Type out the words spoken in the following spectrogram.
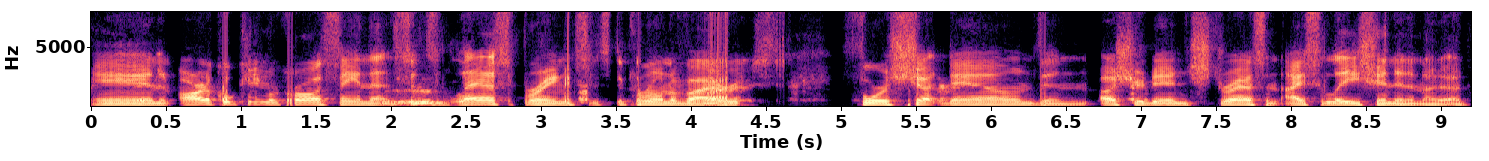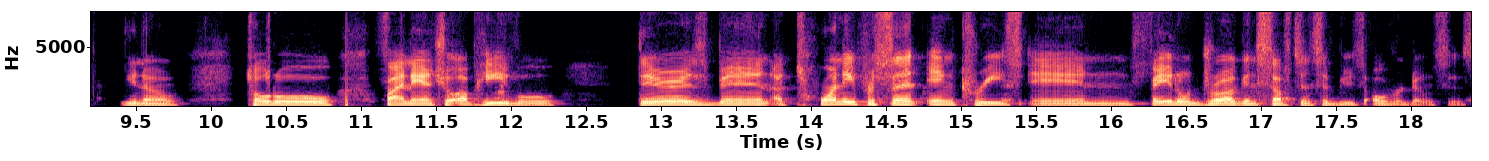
and an article came across saying that mm-hmm. since last spring, since the coronavirus forced shutdowns and ushered in stress and isolation and a, you know total financial upheaval there has been a 20% increase in fatal drug and substance abuse overdoses.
